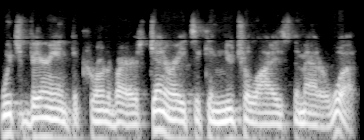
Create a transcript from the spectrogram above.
which variant the coronavirus generates. It can neutralize no matter what.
